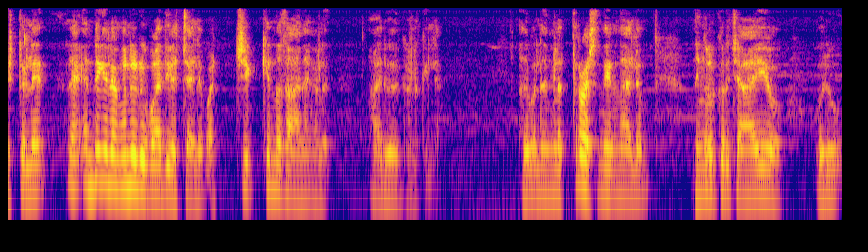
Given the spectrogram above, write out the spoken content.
ഇഷ്ടമില്ല. എന്തെങ്കിലും അങ്ങനെ ഒരു ഉപാധി വെച്ചാൽ ഭക്ഷിക്കുന്ന സാധനങ്ങൾ ആരും കേൾക്കില്ല. അതുപോലെ നിങ്ങൾ എത്ര വിശന്നിരുന്നാലും നിങ്ങൾക്കൊരു ചായയോ ഒരു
